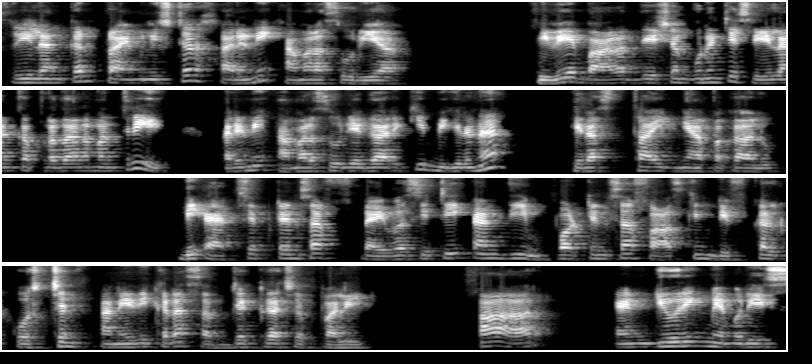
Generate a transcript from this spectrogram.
Sri Lankan prime minister Harini Amarasuriya ఇవే భారతదేశం గురించి శ్రీలంక ప్రధానమంత్రి హరిణి అమరసూర్య గారికి మిగిలిన చిరస్థాయి జ్ఞాపకాలు. The acceptance of diversity and the importance of asking difficult question అనేది ఇక్కడ సబ్జెక్ట్గా చెప్పాలి. ఆర్ ఎండ్యూరింగ్ మెమరీస్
